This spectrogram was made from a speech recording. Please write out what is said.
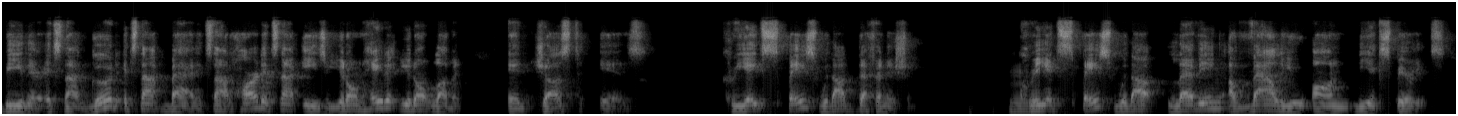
be there. It's not good, it's not bad, it's not hard, it's not easy. You don't hate it, you don't love it. It just is. Create space without definition mm. create space without levying a value on the experience.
